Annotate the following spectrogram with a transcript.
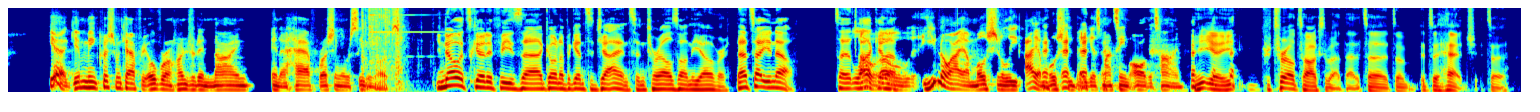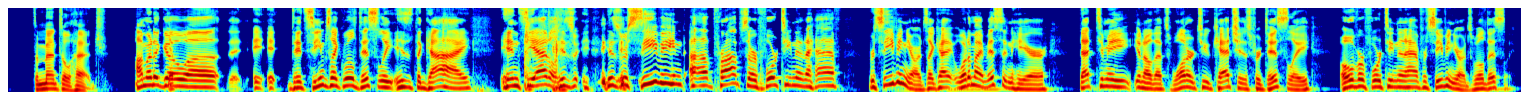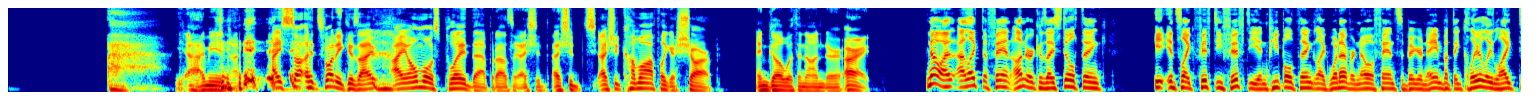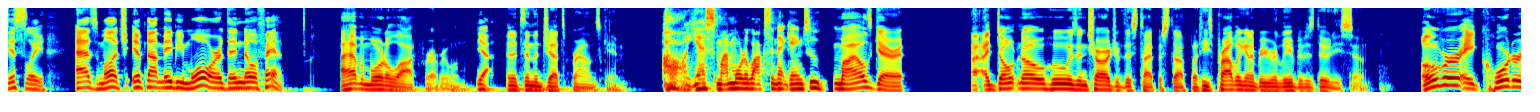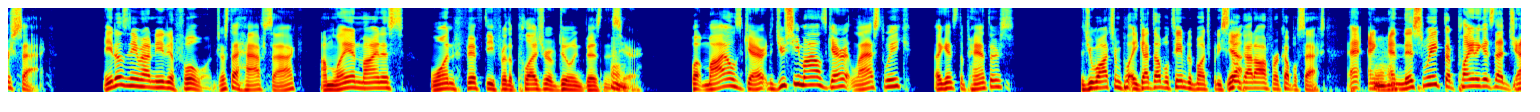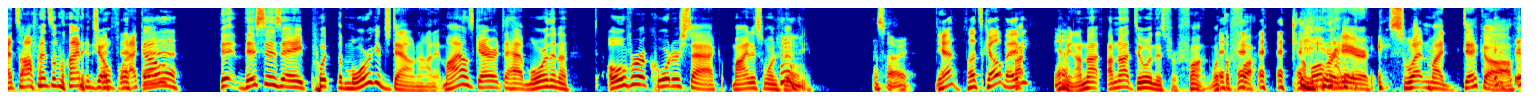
Yeah, give me Christian McCaffrey over 109 and a half rushing and receiving yards. You know it's good if he's uh, going up against the Giants and Terrell's on the over. That's how you know. So lock oh, it up. oh, you know I emotionally, I emotionally bet against my team all the time. Yeah, he, Cottrell talks about that. It's a it's a it's a hedge. It's a it's a mental hedge. I'm gonna go. Uh, it, it, it seems like Will Dissly is the guy. in Seattle. His his receiving uh, props are 14 and a half receiving yards. Like, I, what am I missing here? That to me, you know, that's one or two catches for Dissly over 14 and a half receiving yards. Will Dissly. Yeah, I mean, I, I saw. It's funny because I I almost played that, but I was like, I should I should I should come off like a sharp and go with an under. All right, No, I, I like the fan under because I still think it, it's like 50 50, and people think like whatever, Noah Fant's a bigger name, but they clearly like Dissly as much, if not maybe more than Noah Fant. I have a mortal lock for everyone, Yeah. and it's in the Jets Browns game. Oh yes, my mortal locks in that game too. Myles Garrett. I, I don't know who is in charge of this type of stuff, but he's probably going to be relieved of his duties soon. Over a quarter sack. He doesn't even need a full one, just a half sack. I'm laying minus 150 for the pleasure of doing business Hmm. here. But Myles Garrett, did you see Myles Garrett last week against the Panthers? Did you watch him play? He got double teamed a bunch, but he still Yeah. got off for a couple sacks. And and, Mhm. and this week they're playing against that Jets offensive line and Joe Flacco. Th- this is a put the mortgage down on it. Myles Garrett to have more than a over a quarter sack minus 150. That's all right. yeah. Let's go, baby. Yeah. I mean, I'm not I'm not doing this for fun. What the fuck? I'm over here sweating my dick off,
